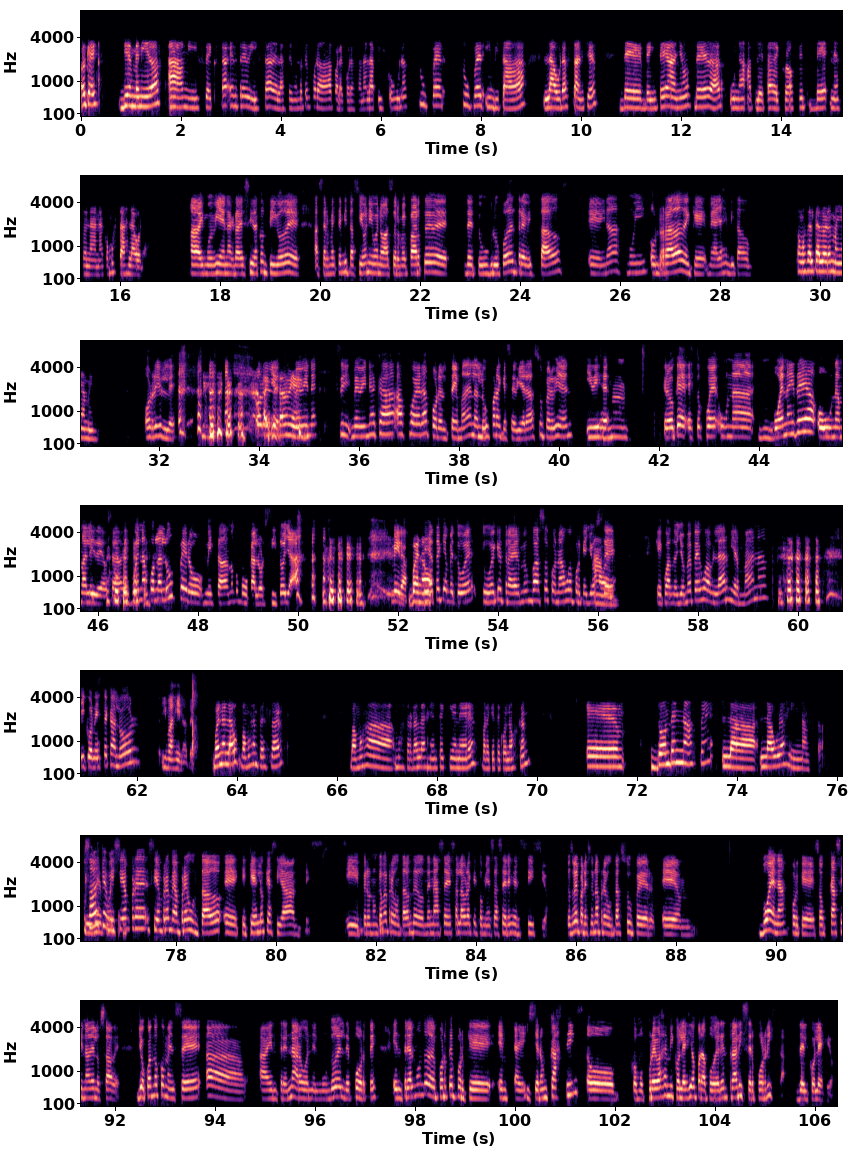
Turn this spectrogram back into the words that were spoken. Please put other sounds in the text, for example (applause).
Ok, bienvenidos a mi sexta entrevista de la segunda temporada para Corazón a Lápiz con una súper, súper invitada, Laura Sánchez, de 20 años de edad, una atleta de CrossFit venezolana. ¿Cómo estás, Laura? Ay, muy bien, agradecida contigo de hacerme esta invitación y bueno, hacerme parte de, de tu grupo de entrevistados. Eh, y nada, muy honrada de que me hayas invitado. ¿Cómo está el calor en Miami? Horrible. (laughs) (laughs) Horrible. Aquí también. Me vine, sí, me vine acá afuera por el tema de la luz para que se viera súper bien y dije, creo que esto fue una buena idea o una mala idea. O sea, es buena por la luz, pero me está dando como calorcito ya. (laughs) Mira, bueno, fíjate que me tuve, tuve que traerme un vaso con agua porque yo ah, sé que cuando yo me pego a hablar, mi hermana, (laughs) y con este calor, imagínate. Bueno, Lau, vamos a empezar. Vamos a mostrar a la gente quién eres para que te conozcan. Eh, ¿Dónde nace la Laura Gimnasta? Tú sabes que a mí siempre, siempre me han preguntado eh, que qué es lo que hacía antes, y, pero nunca me preguntaron de dónde nace esa Laura que comienza a hacer ejercicio. Entonces me parece una pregunta súper em, buena porque eso casi nadie lo sabe. Yo cuando comencé a, a entrenar o en el mundo del deporte, entré al mundo del deporte porque em, eh, hicieron castings o como pruebas en mi colegio para poder entrar y ser porrista del colegio.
